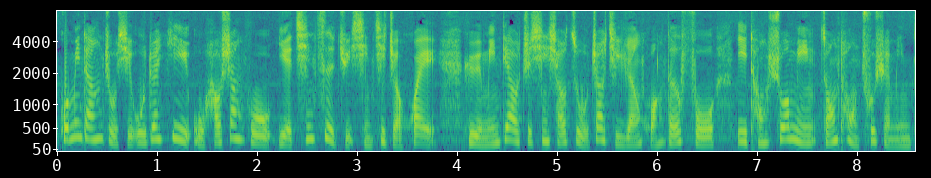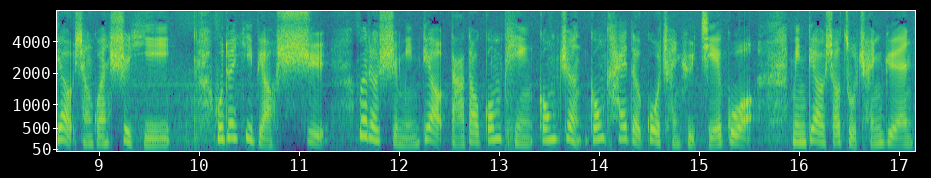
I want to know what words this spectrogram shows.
国民党主席吴敦义五号上午也亲自举行记者会，与民调执行小组召集人黄德福一同说明总统初选民调相关事宜。吴敦义表示，为了使民调达到公平、公正、公开的过程与结果，民调小组成员、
